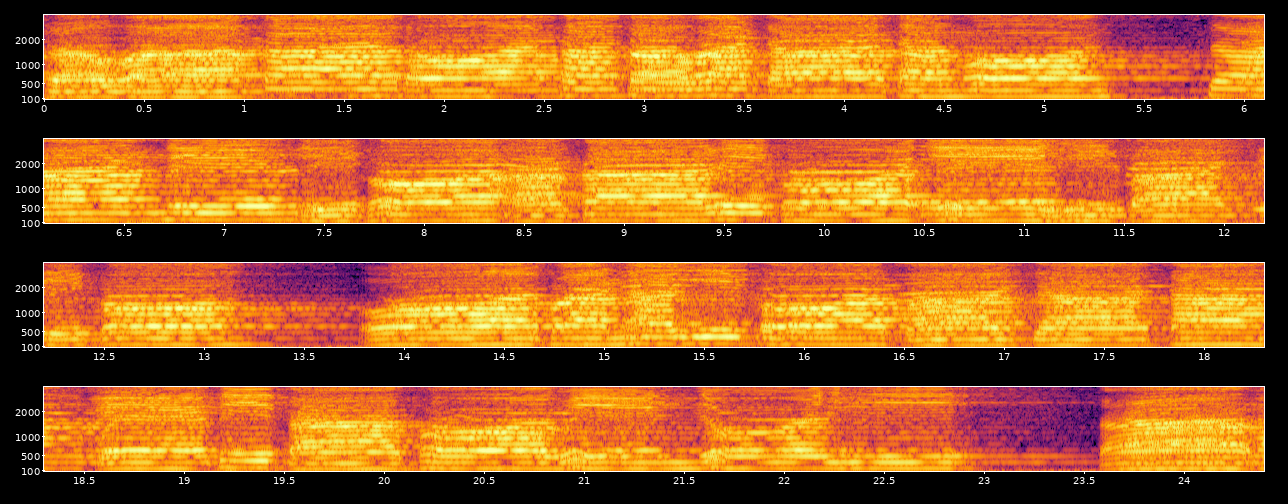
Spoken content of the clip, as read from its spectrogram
สวากาโตภะคะวะตาธัมโมสังนิติโกอากาลิโกเอหิปัสสิโก ปนายิโกปัจจตังเวทิตาโพวินโยหิตาม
